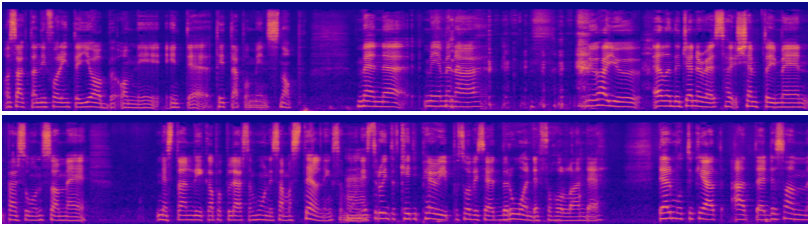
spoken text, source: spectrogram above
Och sagt att ni får inte jobb om ni inte tittar på min snopp. Men, eh, men jag menar, nu har ju Ellen DeGeneres kämpat med en person som är nästan lika populär som hon i samma ställning som hon. Mm. Jag tror inte att Katy Perry på så vis är ett beroendeförhållande Däremot tycker jag att, att det som...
